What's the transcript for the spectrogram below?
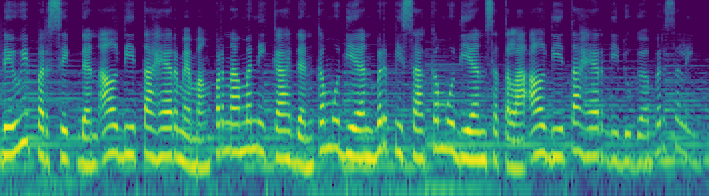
Dewi Persik dan Aldi Taher memang pernah menikah dan kemudian berpisah kemudian setelah Aldi Taher diduga berselingkuh.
